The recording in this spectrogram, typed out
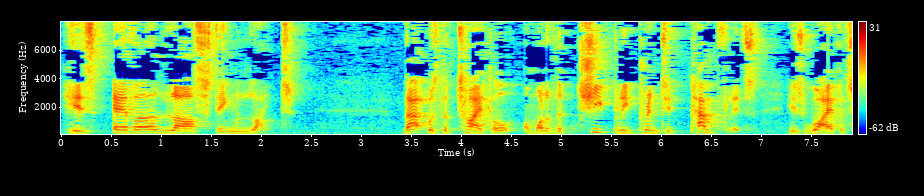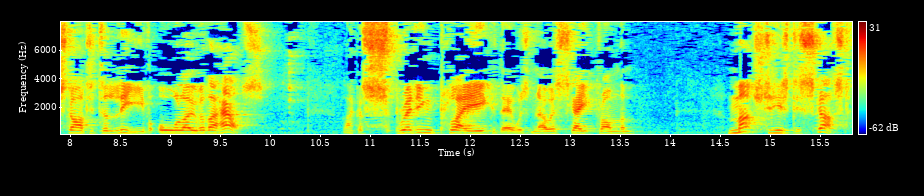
His everlasting light. That was the title on one of the cheaply printed pamphlets his wife had started to leave all over the house. Like a spreading plague, there was no escape from them. Much to his disgust,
